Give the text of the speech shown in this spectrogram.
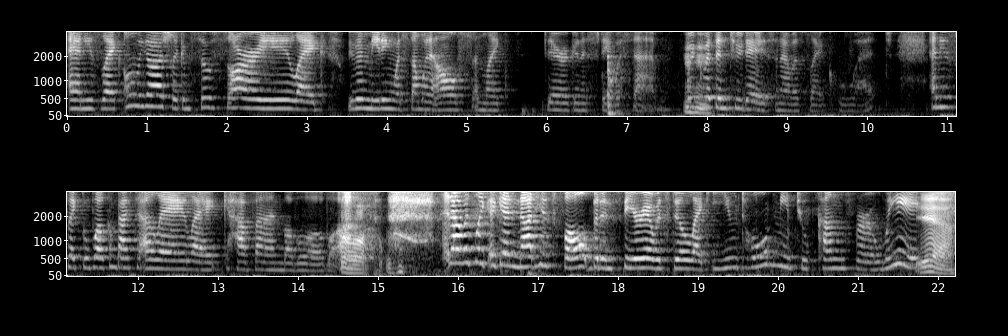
And he's like, oh my gosh, like I'm so sorry. Like we've been meeting with someone else and like they're gonna stay with them. Like mm-hmm. within two days. And I was like? And he was like, but welcome back to LA, like have fun, blah blah blah blah. Oh. And I was like, again, not his fault, but in theory, I was still like, you told me to come for a week yeah.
